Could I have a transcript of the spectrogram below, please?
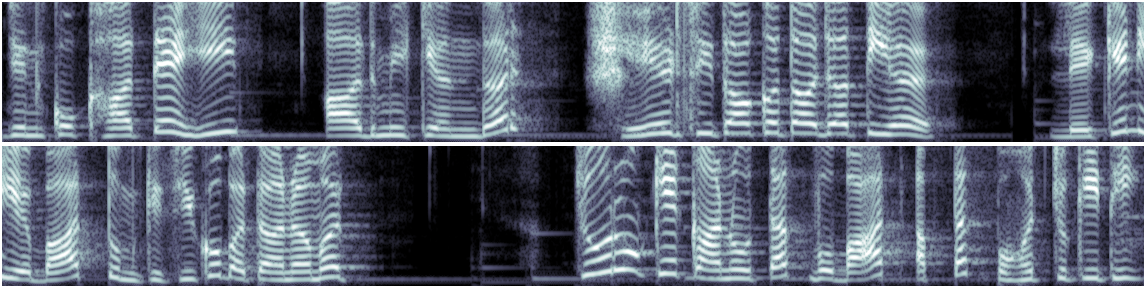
जिनको खाते ही आदमी के अंदर शेर सी ताकत आ जाती है। लेकिन यह बात तुम किसी को बताना मत। चोरों के कानों तक वो बात अब तक पहुँच चुकी थी।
